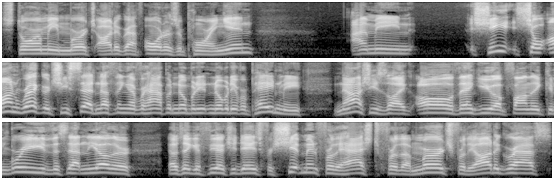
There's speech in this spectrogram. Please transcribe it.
Stormy merch autograph orders are pouring in. I mean, she so on record she said nothing ever happened. Nobody nobody ever paid me. Now she's like, oh, thank you. I finally can breathe. This, that, and the other. It'll take a few extra days for shipment for the hash for the merch for the autographs.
